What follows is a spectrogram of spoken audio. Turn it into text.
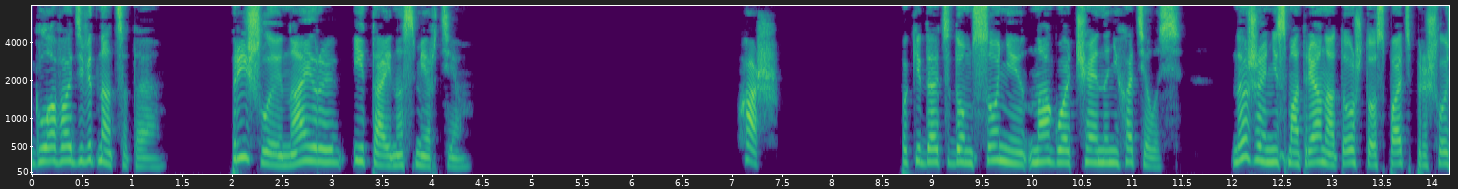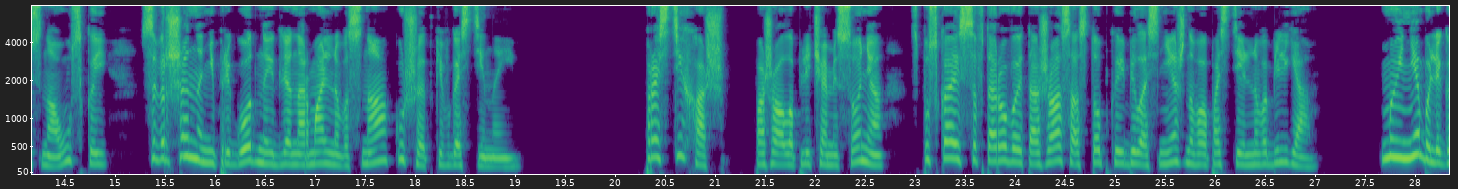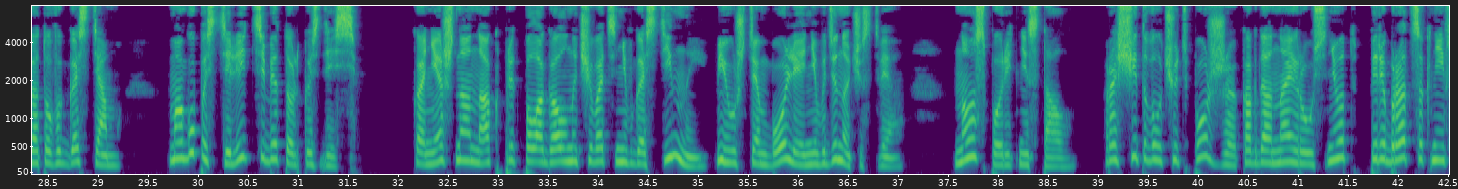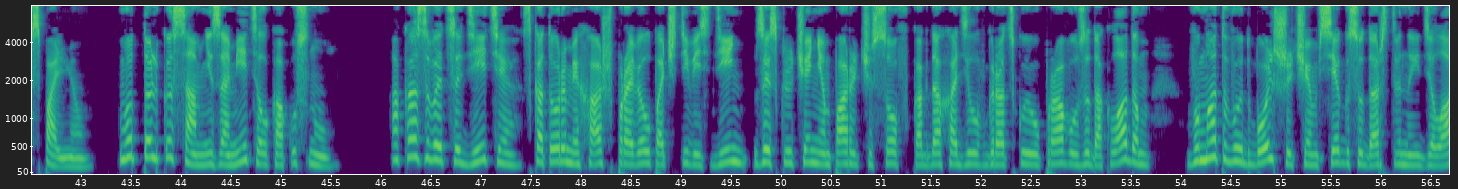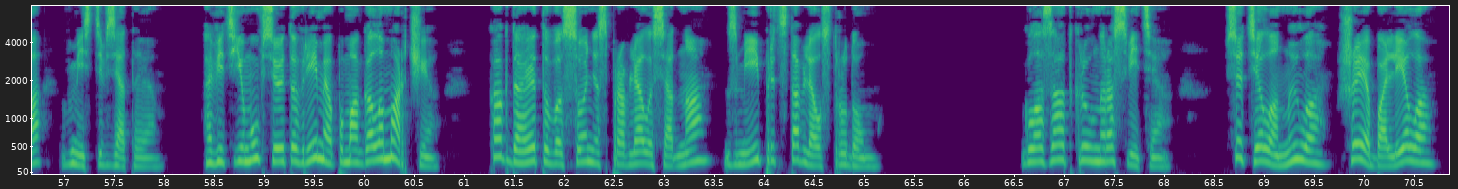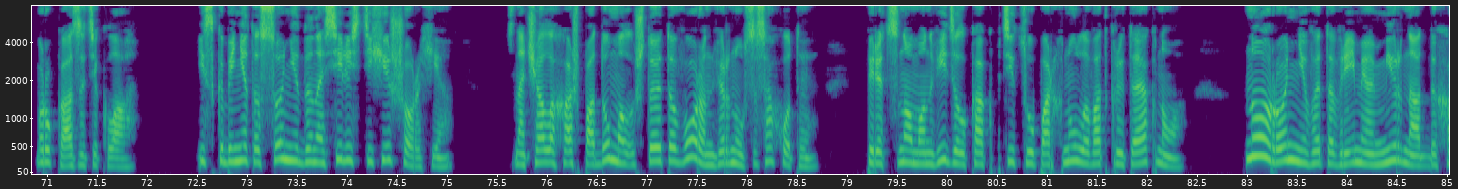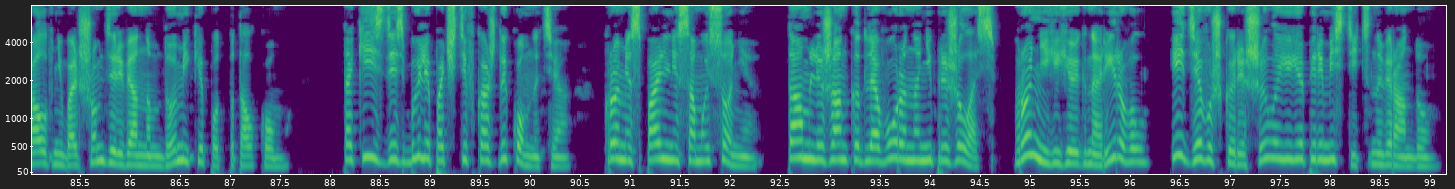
Глава 19. Пришлые Найры и тайна смерти. Хаш. Покидать дом Сони Нагу отчаянно не хотелось. Даже несмотря на то, что спать пришлось на узкой, совершенно непригодной для нормального сна кушетке в гостиной. «Прости, Хаш», — пожала плечами Соня, спускаясь со второго этажа со стопкой белоснежного постельного белья. «Мы не были готовы к гостям». Могу постелить тебе только здесь. Конечно, Нак предполагал ночевать не в гостиной, и уж тем более не в одиночестве. Но спорить не стал. Рассчитывал чуть позже, когда Найра уснет, перебраться к ней в спальню. Вот только сам не заметил, как уснул. Оказывается, дети, с которыми Хаш провел почти весь день, за исключением пары часов, когда ходил в городскую управу за докладом, выматывают больше, чем все государственные дела вместе взятые. А ведь ему все это время помогала Марчи. Как до этого Соня справлялась одна, змей представлял с трудом. Глаза открыл на рассвете. Все тело ныло, шея болела, рука затекла. Из кабинета Сони доносились тихие шорохи. Сначала Хаш подумал, что это ворон вернулся с охоты. Перед сном он видел, как птица упорхнула в открытое окно. Но Ронни в это время мирно отдыхал в небольшом деревянном домике под потолком. Такие здесь были почти в каждой комнате, кроме спальни самой Сони. Там лежанка для ворона не прижилась. Ронни ее игнорировал, и девушка решила ее переместить на веранду.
